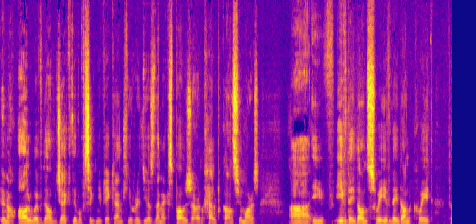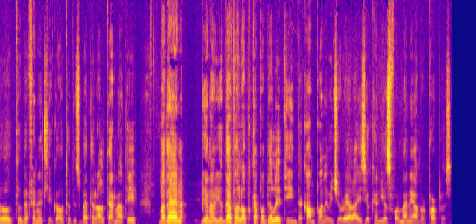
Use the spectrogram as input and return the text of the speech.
you know, all with the objective of significantly reduce the exposure and help consumers uh, if if they don't switch, if they don't quit, to to definitely go to this better alternative. But then you know you develop capability in the company which you realize you can use for many other purposes.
